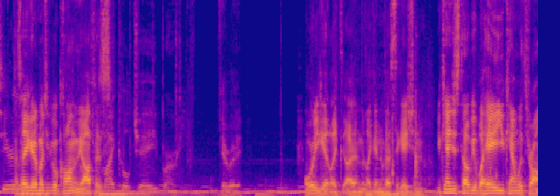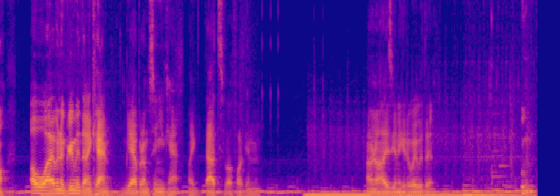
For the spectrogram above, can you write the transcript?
Sincerely, That's how you get a bunch of people calling the office. Michael J. Burry. Get ready. Or you get like uh, like an investigation. You can't just tell people, hey, you can't withdraw. Oh, well, I have an agreement that I can. Yeah, but I'm saying you can't. Like that's a fucking. I don't know how he's gonna get away with it. Boom.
